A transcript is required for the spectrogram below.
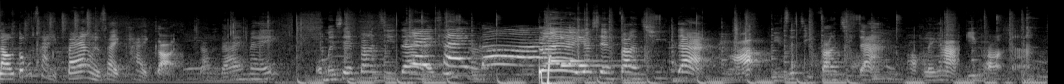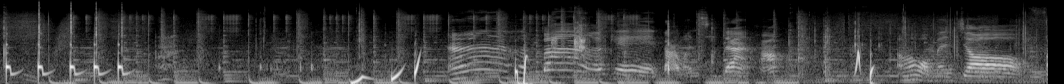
เราต้องใส่แป้งหรือใส่ไข่ก่อนจำได้ไหม我们先放鸡蛋 ใส่ก่อน 对，要先放鸡蛋。好，你自己放鸡蛋。พอกเลยค่ะกี่พอกนะอ่า很棒，OK，打完鸡蛋，好，然后我们就放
